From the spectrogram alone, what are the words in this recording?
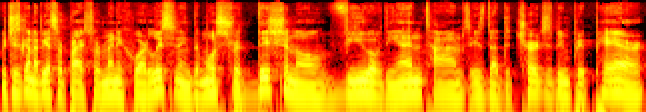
which is going to be a surprise for many who are listening. The most traditional view of the end times is that the church is being prepared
